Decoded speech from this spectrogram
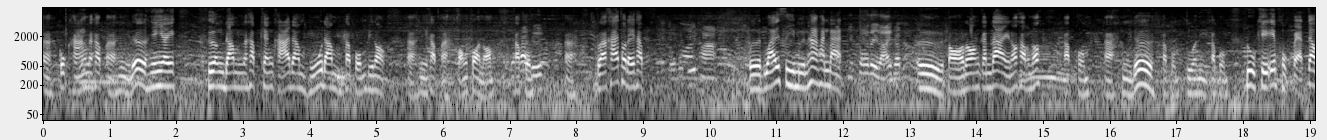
อะกกหางนะครับอะนี่เด้อใหญ่ๆเครื่องดำนะครับ แข้งขาดำหูดำครับผมพี่น้องอะนี่ครับอะของพ่อน้อมครับผมอะราคาเท่าไหร่ครับลงไปที่พาเปิดไว้ 45,000 บาทเก็บตัวได้หลายครับ เออ ต่อรองกันได้เนาะครับเนาะ ครับผม อะ นี่เด้อ ครับผม ตัวนี้ครับผม ลูก KF68 เจ้า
